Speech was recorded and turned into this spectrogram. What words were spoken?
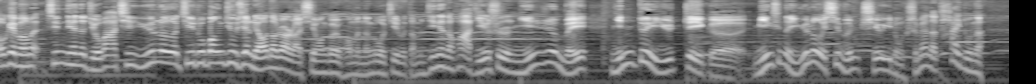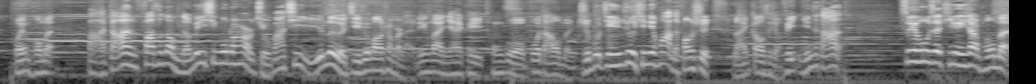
OK，朋友们，今天的九八七娱乐记住帮就先聊到这儿了。希望各位朋友们能够记住，咱们今天的话题是：您认为您对于这个明星的娱乐新闻持有一种什么样的态度呢？欢迎朋友们把答案发送到我们的微信公众号“九八七娱乐记住帮”上面来。另外，您还可以通过拨打我们直播间热线电话的方式来告诉小飞您的答案。最后再提醒一下朋友们。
